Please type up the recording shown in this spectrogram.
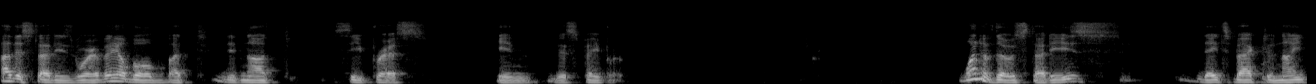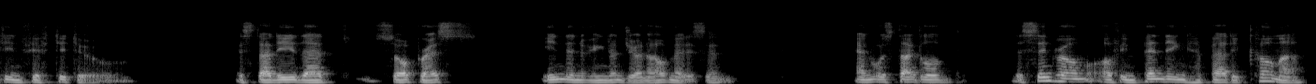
other studies were available but did not see press in this paper. One of those studies dates back to 1952, a study that saw press in the New England Journal of Medicine and was titled The Syndrome of Impending Hepatic Coma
